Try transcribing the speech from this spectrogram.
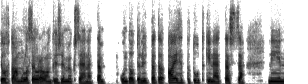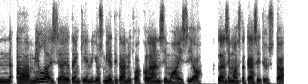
johtaa mulla seuraavaan kysymykseen, että kun te olette nyt tätä aihetta tutkineet tässä, niin ää, millaisia jotenkin, jos mietitään nyt vaikka länsimaisia länsimaista käsitystä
